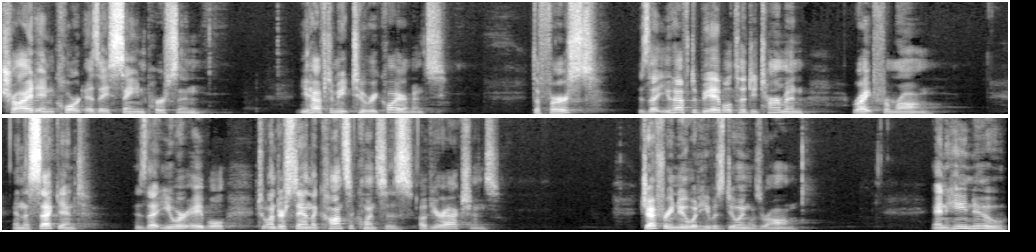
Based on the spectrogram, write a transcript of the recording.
tried in court as a sane person, you have to meet two requirements. The first is that you have to be able to determine right from wrong. And the second is that you are able to understand the consequences of your actions. Jeffrey knew what he was doing was wrong, and he knew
